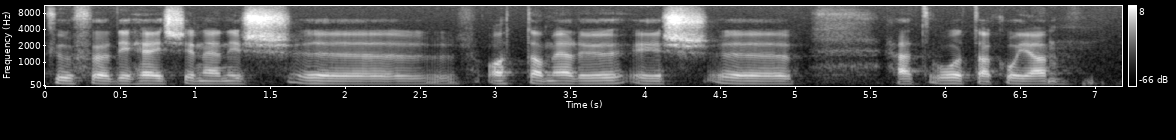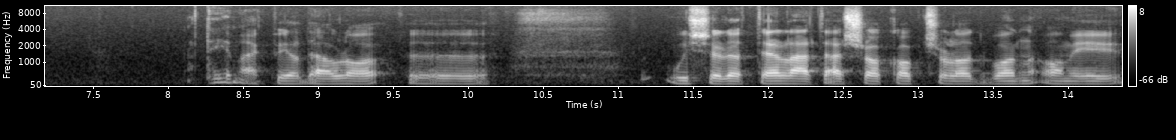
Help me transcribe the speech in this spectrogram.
külföldi helyszínen is adtam elő, és hát voltak olyan témák, például a újszülött ellátással kapcsolatban, ami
